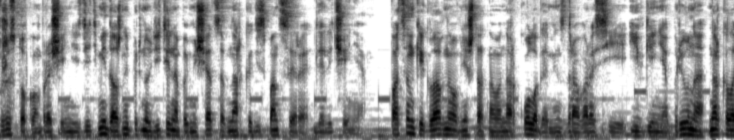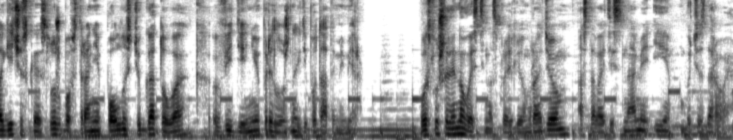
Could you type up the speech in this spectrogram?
в жестоком обращении с детьми, должны принудительно помещаться в наркодиспансеры для лечения. По оценке главного внештатного нарколога Минздрава России Евгения Брюна, наркологическая служба в стране полностью готова к введению предложенных депутатами мер. Вы слушали новости на Справедливом радио. Оставайтесь с нами и будьте здоровы.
